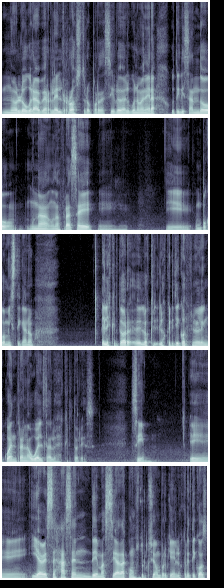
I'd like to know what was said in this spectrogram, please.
no logra verle el rostro, por decirlo de alguna manera, utilizando una, frase eh, eh, un poco mística, ¿no? El escritor, eh, los, críticos no le encuentran la vuelta a los escritores, ¿sí? y a veces hacen demasiada construcción porque los críticos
